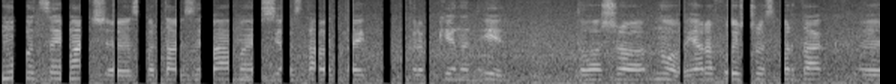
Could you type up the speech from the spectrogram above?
Тому цей матч е, Спартак займає має всі розставити над і. Того що ну, я рахую, що Спартак е,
